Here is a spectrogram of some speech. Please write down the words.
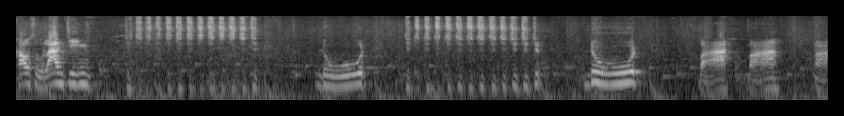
เข้าสู่ร่างจริง ดูด ดูดมามามา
